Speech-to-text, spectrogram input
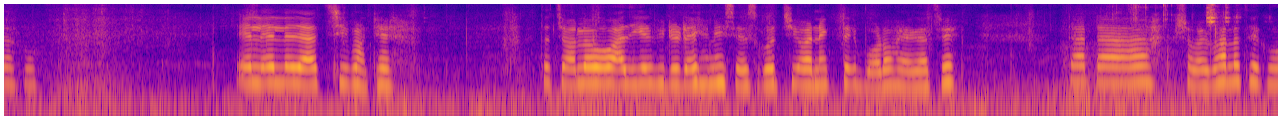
দেখো। এলে এলে যাচ্ছি মাঠের। তো চলো, আজকের ভিডিওটা এখানেই শেষ করছি। অনেকটাই বড় হয়ে গেছে। টাটা, সবাই ভালো থেকো।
